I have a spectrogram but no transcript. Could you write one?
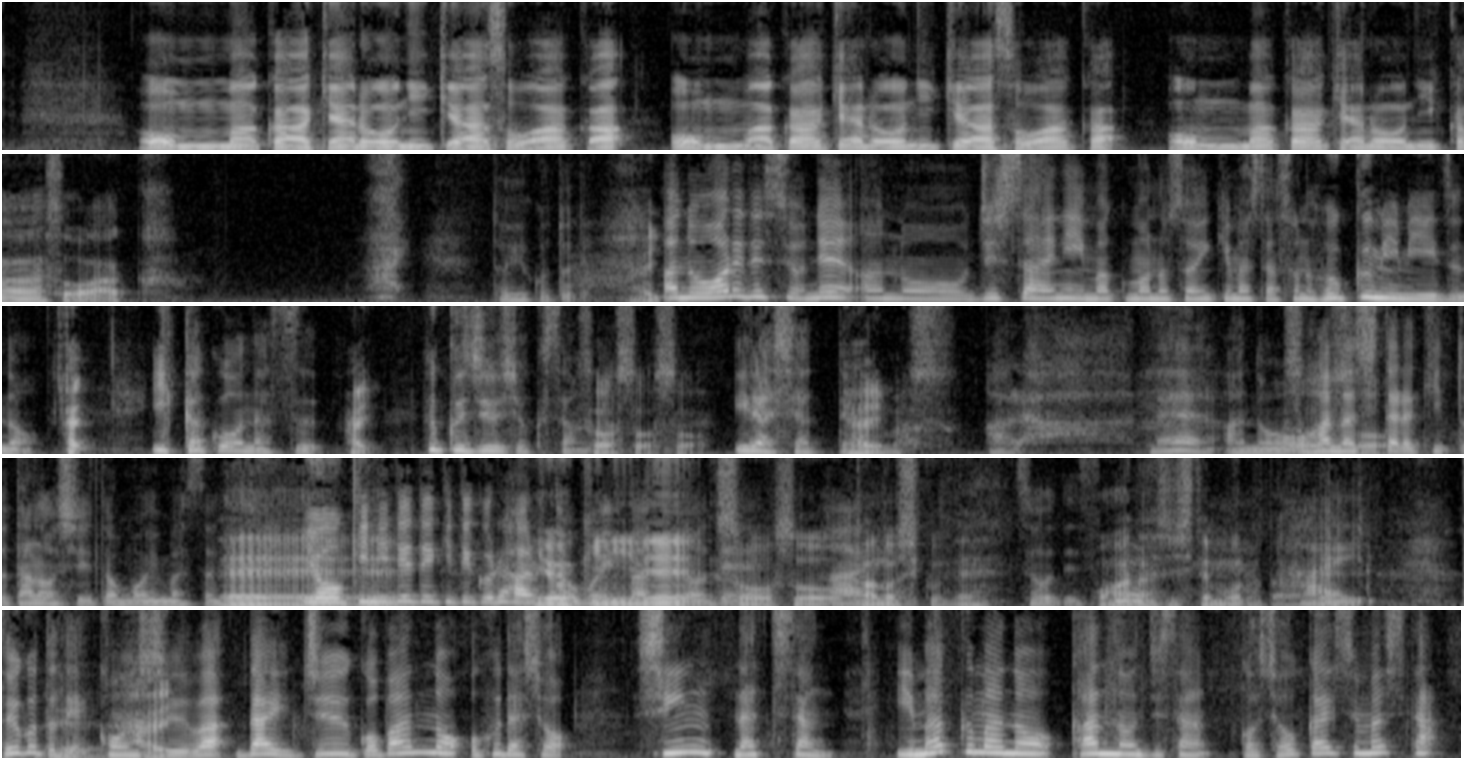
オンマカキャローニキャソワカ、オンマカキャローニキャソワカ、オンマカキャローニカソワカ。ということではい。あのあれですよねあの実際に今熊野さん行きましたその福耳水のはい一角をなすはい。副住職さんがそうそうそう。いらっしゃって。あらねあのそうそうお話したらきっと楽しいと思いますので、ええ陽気に出てきてくれはると思いますので、そうそう、はい楽しくね、そうですねお話ししてもらったらね。はい。ということで、ええ今週は第15番のお札書、新那智さん今熊の観音寺さんご紹介しました。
